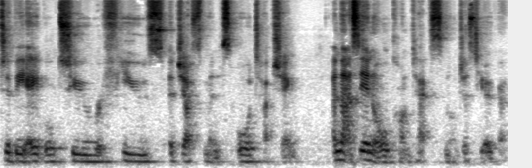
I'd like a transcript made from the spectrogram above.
to be able to refuse adjustments or touching. And that's in all contexts, not just yoga.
